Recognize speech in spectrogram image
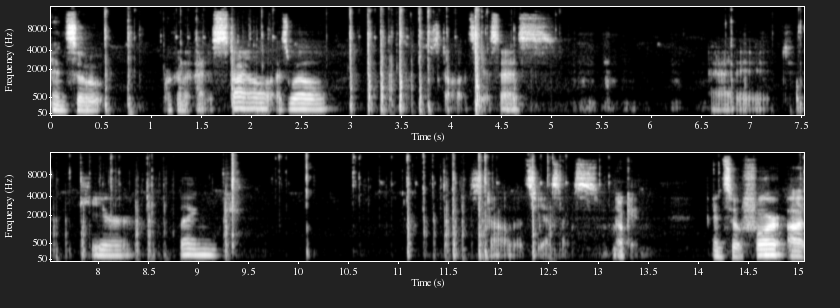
And so we're going to add a style as well, style.css, add it here, link, style.css. Okay. And so for uh,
